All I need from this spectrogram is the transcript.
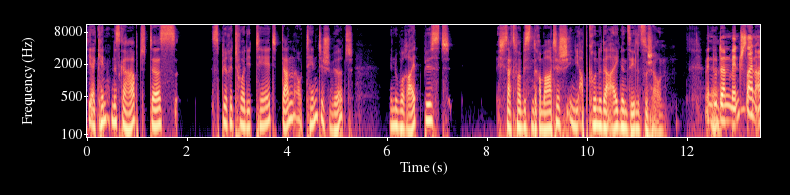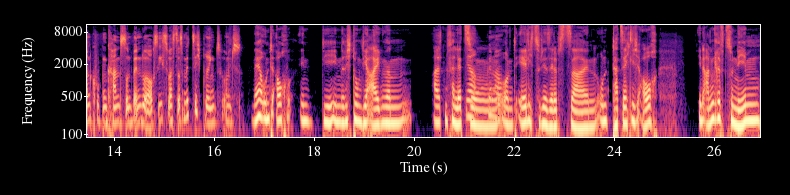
die Erkenntnis gehabt, dass Spiritualität dann authentisch wird, wenn du bereit bist, ich sag's mal ein bisschen dramatisch, in die Abgründe der eigenen Seele zu schauen. Wenn ja. du dann Menschsein angucken kannst und wenn du auch siehst, was das mit sich bringt und. Naja, und auch in die, in Richtung die eigenen alten Verletzungen ja, genau. und ehrlich zu dir selbst sein und tatsächlich auch in Angriff zu nehmen,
